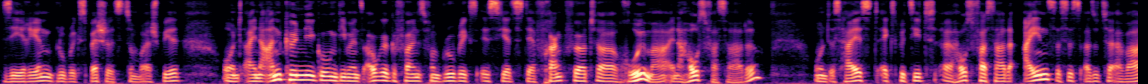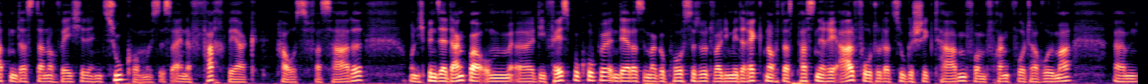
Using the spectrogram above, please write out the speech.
Serien, Bluebrick Specials zum Beispiel. Und eine Ankündigung, die mir ins Auge gefallen ist von Bluebricks, ist jetzt der Frankfurter Römer, eine Hausfassade. Und es heißt explizit äh, Hausfassade 1. Es ist also zu erwarten, dass da noch welche hinzukommen. Es ist eine Fachwerkhausfassade. Und ich bin sehr dankbar um äh, die Facebook-Gruppe, in der das immer gepostet wird, weil die mir direkt noch das passende Realfoto dazu geschickt haben vom Frankfurter Römer. Ähm,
